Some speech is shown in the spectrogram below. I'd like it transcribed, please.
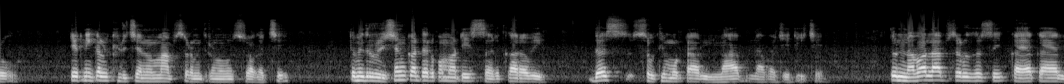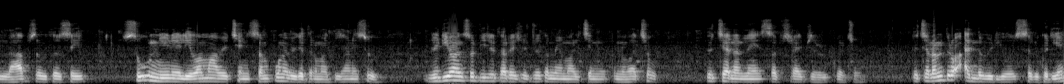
મિત્રો ટેકનિકલ ખેડૂત ચેનલમાં આપ સર્વ મિત્રોનું સ્વાગત છે. તો મિત્રો, રેશન કાર્ડ ધારકો માટે સરકાર હવે દસ સૌથી મોટા લાભ લાવવા જઈ રહી છે. તો નવા લાભ શરૂ થશે, કયા કયા લાભ શરૂ થશે, શું નિર્ણય લેવામાં આવે છે એની સંપૂર્ણ વિગતવાર માહિતી જાણીશું. વીડિયો અંત સુધી જોતા રહેશો જો તમે અમારી ચેનલ પર નવા છો, તો ચેનલને સબસ્ક્રાઈબ જરૂર કરજો. તો ચાલો મિત્રો, આજનો વીડિયો શરૂ કરીએ.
